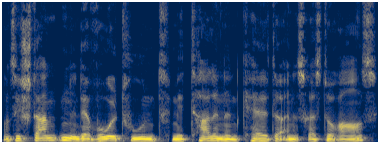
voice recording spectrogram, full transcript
und sie standen in der wohltuend metallenen Kälte eines Restaurants,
